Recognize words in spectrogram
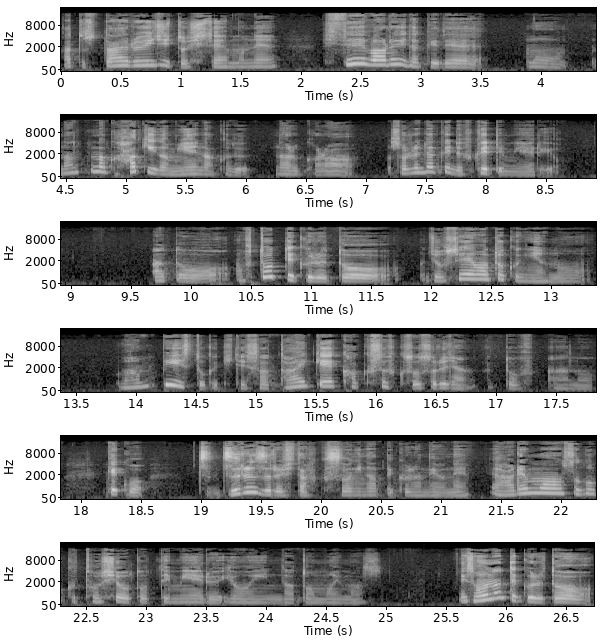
あと、スタイル維持と姿勢もね、姿勢悪いだけでもう、なんとなく覇気が見えなくなるから、それだけで老けて見えるよ。あと、太ってくると、女性は特にあの、ワンピースとか着てさ、体型隠す服装するじゃん。あと、あの、結構ず、ずるずるした服装になってくるんだよね。あれもすごく年を取って見える要因だと思います。で、そうなってくると、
